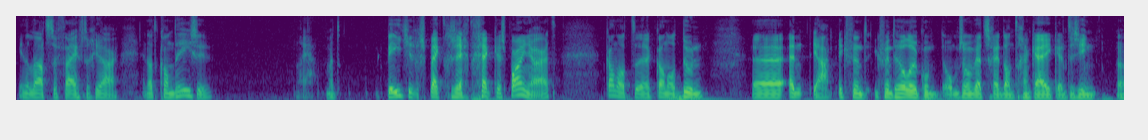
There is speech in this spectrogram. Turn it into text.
in de laatste 50 jaar. En dat kan deze, nou ja, met een beetje respect gezegd, gekke Spanjaard, kan dat, uh, kan dat doen. Uh, en ja, ik vind, ik vind het heel leuk om, om zo'n wedstrijd dan te gaan kijken en te zien uh,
